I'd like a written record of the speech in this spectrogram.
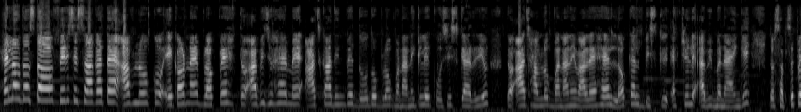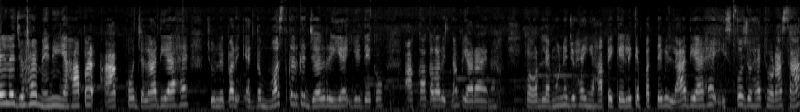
हेलो दोस्तों, फिर से स्वागत है आप लोगों को एक और नए ब्लॉग पे। तो अभी जो है, मैं आज का दिन पे दो दो ब्लॉग बनाने के लिए कोशिश कर रही हूँ। तो आज हम लोग बनाने वाले हैं लोकल बिस्किट। एक्चुअली अभी बनाएँगे। तो सबसे पहले जो है, मैंने यहाँ पर आग को जला दिया है। चूल्हे पर एकदम मस्त करके जल रही है। ये देखो, आग का कलर इतना प्यारा है ना। तो और लेमू ने जो है, यहाँ पे केले के पत्ते भी ला दिया है। इसको जो है, थोड़ा सा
